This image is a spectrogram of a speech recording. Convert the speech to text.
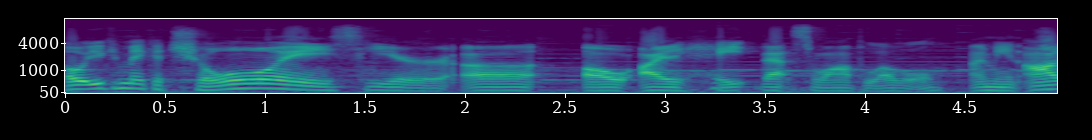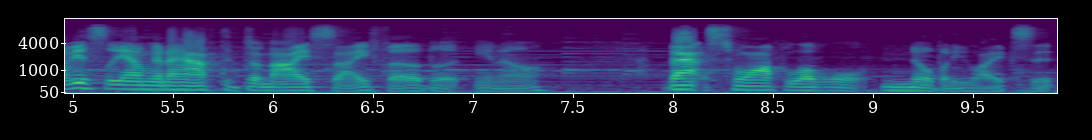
Oh, you can make a choice here. Uh, oh, I hate that swamp level. I mean, obviously I'm gonna have to deny Sypha, but, you know, that swamp level, nobody likes it.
